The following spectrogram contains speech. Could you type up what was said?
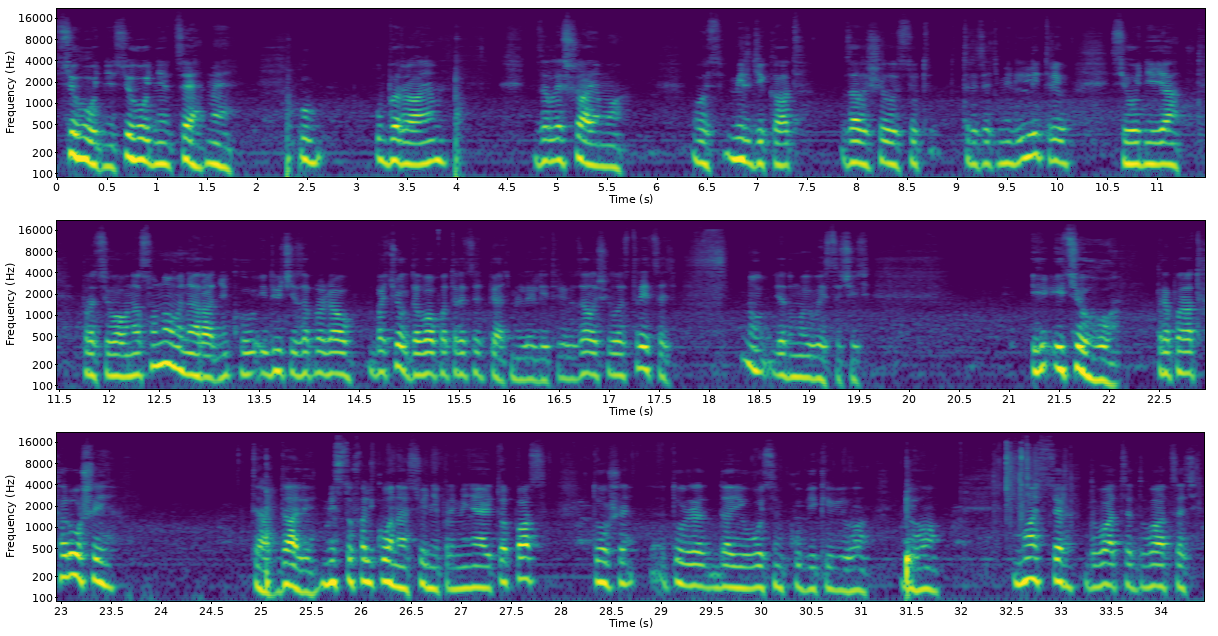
Сьогодні, сьогодні це ми убираємо, залишаємо ось мільдікат. Залишилось тут 30 мл. Сьогодні я працював на основному винограднику і двічі заправляв бачок, давав по 35 мл. Залишилось 30. Ну, я думаю, вистачить. І, і цього. Препарат хороший. Так, далі. Місто Фалькона сьогодні приміняю топаз. Теж, даю 8 кубиків його, його. Мастер 20-20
